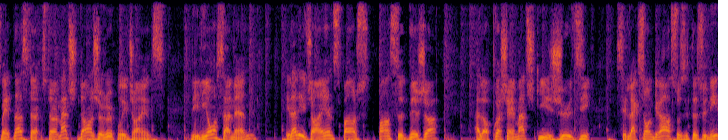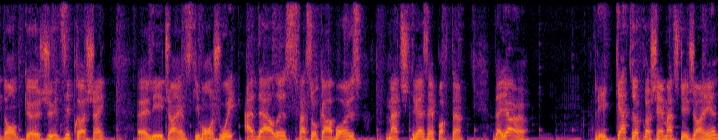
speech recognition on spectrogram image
maintenant, c'est un, match dangereux pour les Giants. Les Lions s'amènent. Et là, les Giants pensent, déjà à leur prochain match qui est jeudi. C'est l'action de grâce aux États-Unis. Donc, euh, jeudi prochain, les Giants qui vont jouer à Dallas face aux Cowboys. Match très important. D'ailleurs, les quatre prochains matchs des Giants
